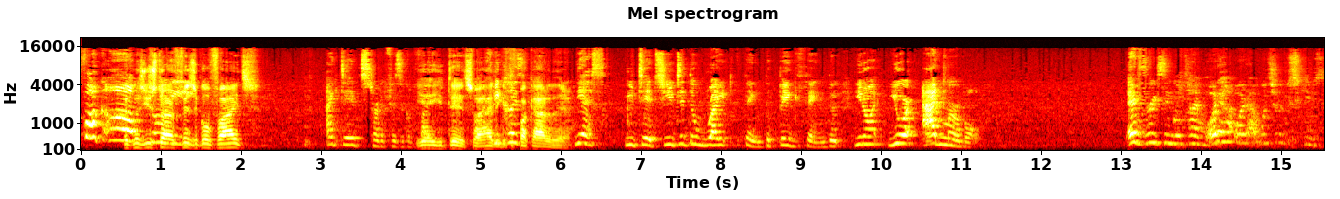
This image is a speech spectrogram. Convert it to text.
fuck up. Because you start physical fights? I did start a physical fight. Yeah, you did, so I had to get the Because- fuck out of there. Yes, you did. So you did the right thing, the big thing. The you know what? You are admirable. Every single time. What? What? What's your excuse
